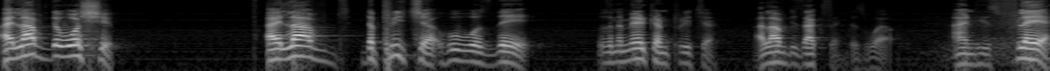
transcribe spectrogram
I loved the worship. I loved the preacher who was there was an American preacher. I loved his accent as well and his flair.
